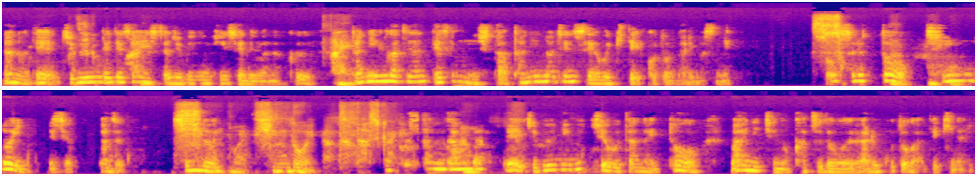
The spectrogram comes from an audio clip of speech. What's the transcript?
なので自分でデザインした自分の人生ではなく、はい、他人がデザインした他人の人生を生きていくことになりますね。そうするとしんどいですよ、まず。しんどい。しんどい。確かに。たくさん頑張って自分に鞭を打たないと毎日の活動をやることができない。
